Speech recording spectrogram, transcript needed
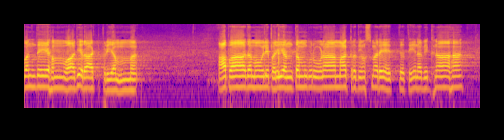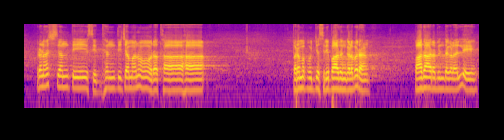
वंदेहम वन्देऽहं प्रिय आपादमौलिपर्यन्तं गुरूणामाकृतिं स्मरेत्, तेन विघ्नाः प्रणश्यन्ति, सिद्ध्यन्ति च मनोरथाः। ಪರಮಪೂಜ್ಯ ಶ್ರೀಪಾದಂಗಳವರ ಪಾದಾರಬಿಂದಗಳಲ್ಲಿ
